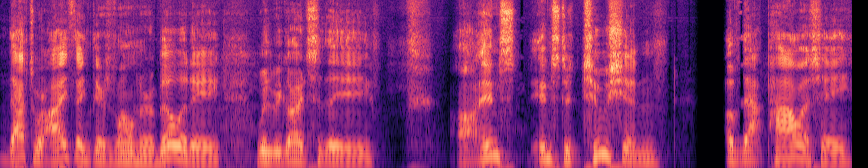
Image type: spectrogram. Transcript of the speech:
that's where I think there's vulnerability with regards to the uh, inst- institution of that policy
